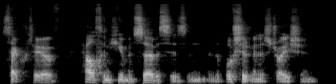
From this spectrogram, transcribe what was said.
Secretary of Health and Human Services in, in the Bush administration.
